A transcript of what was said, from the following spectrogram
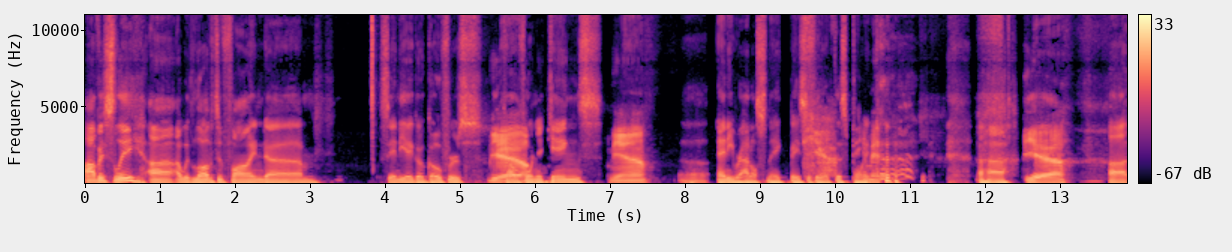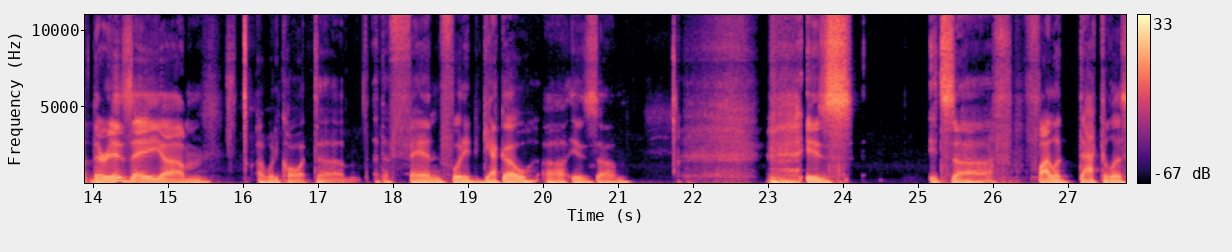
obviously, uh, I would love to find um, San Diego Gophers, Yeah. California Kings, yeah, uh, any rattlesnake, basically Yeah, at this point. uh, yeah. uh, there is a um, uh, what do you call it? Um, the fan-footed gecko uh, is um, is it's uh, Phyllodactylus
